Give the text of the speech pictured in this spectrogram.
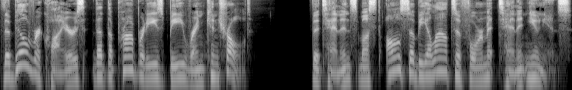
the bill requires that the properties be rent controlled. The tenants must also be allowed to form tenant unions.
